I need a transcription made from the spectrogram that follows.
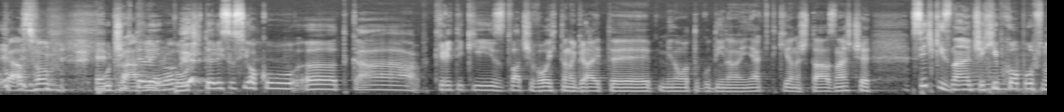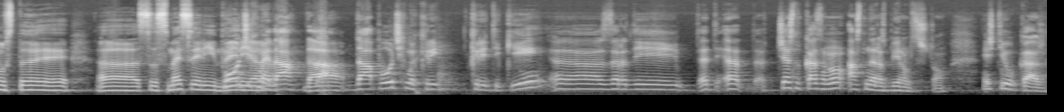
казвам. е Получихте ли, получихте ли с Йоко а, така, критики за това, че водихте наградите миналата година и някакви такива неща? Знаеш, че всички знаем, че хип-хоп общността е а, с смесени мнения. Получихме, да, да. да, да, получихме кри, критики а, заради... А, честно казано, аз не разбирам защо. И ще ти го кажа.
